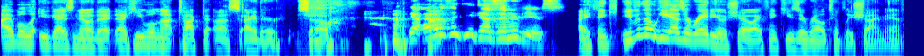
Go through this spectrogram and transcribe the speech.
I will let you guys know that uh, he will not talk to us either. So. yeah, I don't think he does interviews. I think even though he has a radio show, I think he's a relatively shy man.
